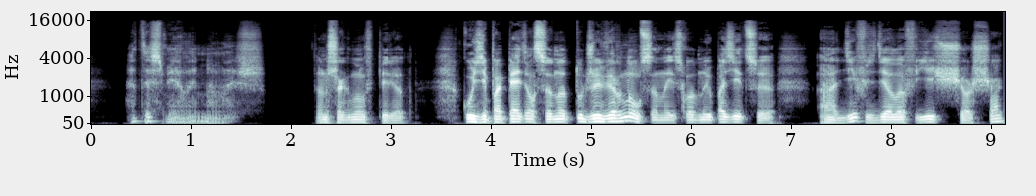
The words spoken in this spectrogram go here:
— А ты смелый малыш. Он шагнул вперед. Кузи попятился, но тут же вернулся на исходную позицию, а Див, сделав еще шаг,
